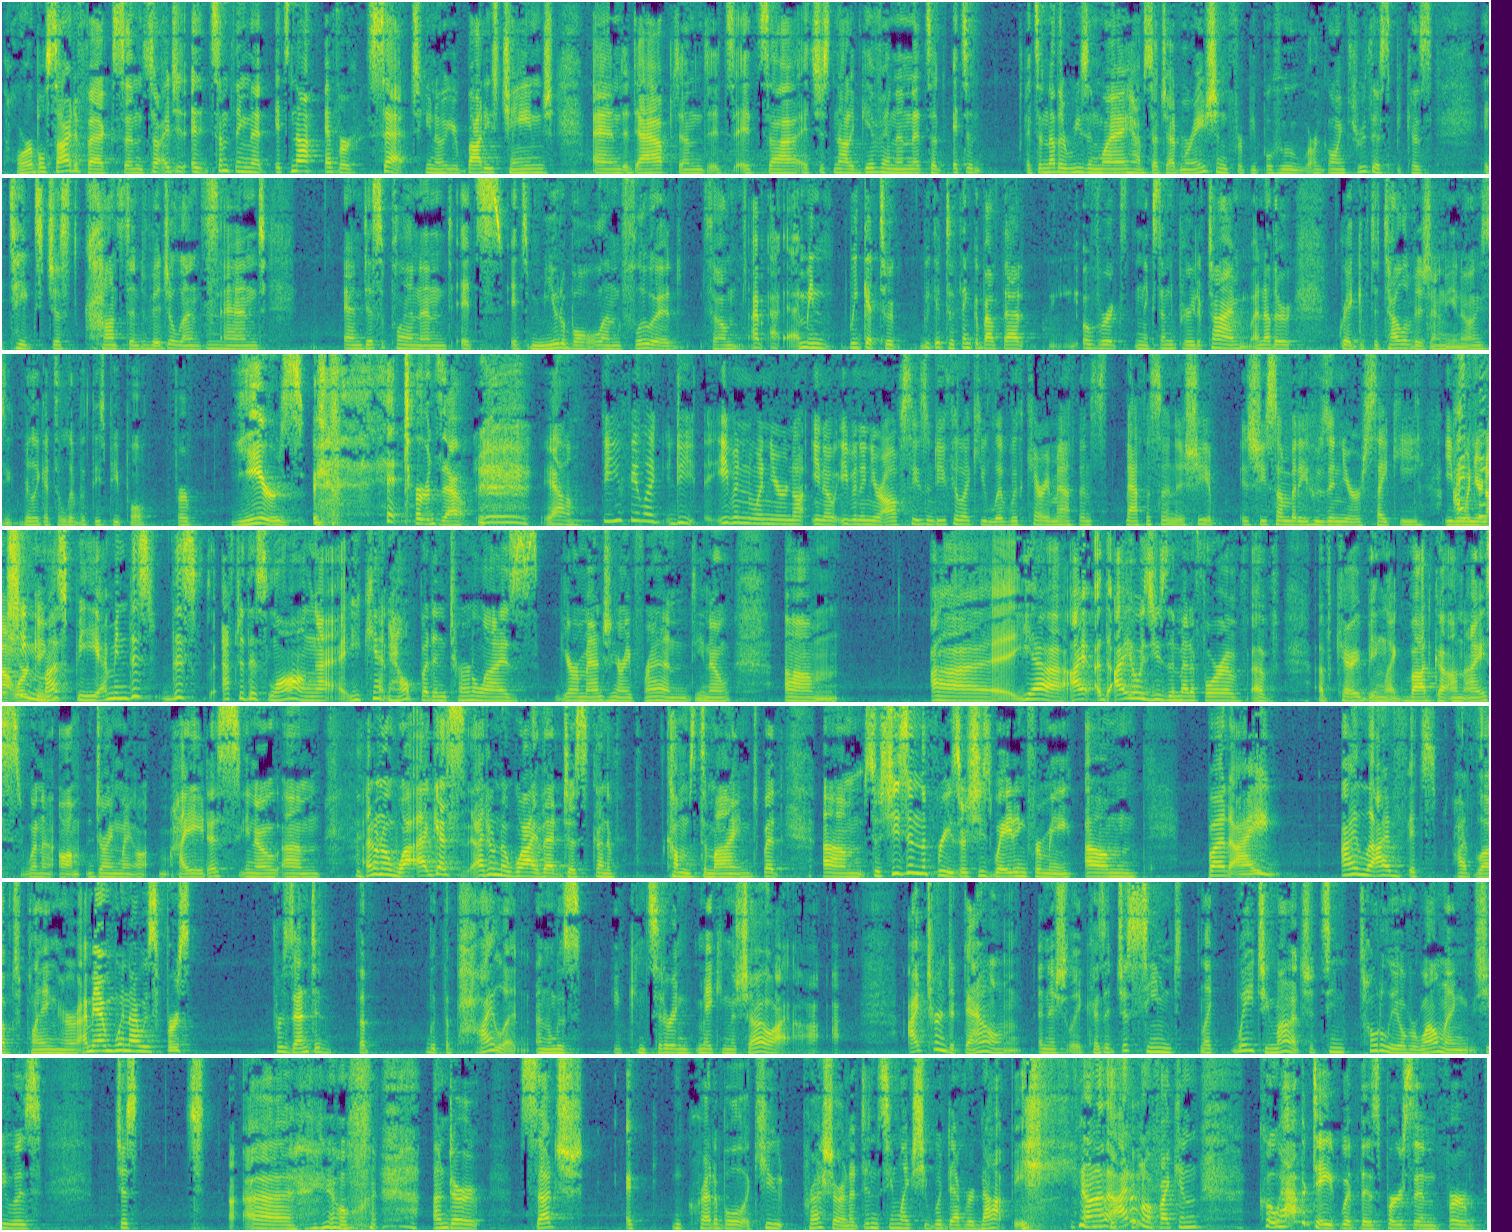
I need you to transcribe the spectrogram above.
horrible side effects. And so I just it's something that it's not ever set you know your bodies change and adapt and it's it's uh, it's just not a given. And it's a it's a it's another reason why I have such admiration for people who are going through this because it takes just constant vigilance and and discipline and it's it's mutable and fluid. So I, I, mean we get to we get to think about that over an extended period of time. Another great gift of television you know is you really get to live with these people for years it turns out. Yeah. Do you feel like do you, even when you're not, you know, even in your off season, do you feel like you live with Carrie Mathis, Mathison? Is she is she somebody who's in your psyche even I when you're not working? She must be. I mean, this this after this long, I, you can't help but internalize your imaginary friend. You know, um, uh, yeah. I I always use the metaphor of of of Carrie being like vodka on ice when I, um, during my uh, hiatus. You know, um, I don't know why. I guess I don't know why that just kind of comes to mind. But um, so she's in the freezer. She's waiting for me. Um, but I, I I've it's I've loved playing her. I mean, when I was first presented the with the pilot and was considering making the show, I I, I turned it down initially because it just seemed like way too much. It seemed totally overwhelming. She was just uh, you know under such incredible acute pressure, and it didn't seem like she would ever not be. you know, I don't know if I can cohabitate with this person for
